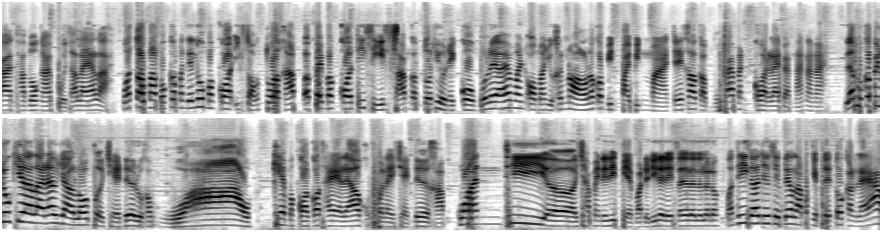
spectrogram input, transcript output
การทำโรงงานปุ๋ยซะแล้วล่ะวันต่อมาผมก็มันเลี้ยงลูกมังกรอีกสองตัวครับเป็นมังกรที่สีซ้ำกับตัวที่อยู่ในกรงผมเลยเอาให้มันออกมาอยู่ข้างนอกแล้วก็บินไปบินมาจะได้เข้ากับหมูป้ามันกรอะไรแบบนั้นนะนะ แล้วผมก็ไม่รู้คิดอะไรนะ อยากลองเปิดเชดเดอร์ดูครับ ว้าวแค่มังกรก็แท้แล้วของอะไรเชดเดอร์ครับ วันที่เอ่อชาไม่ได้เปลี่ยนวันเดี๋ยวนี้เลยเลยเลยเลยเลยวันที่เลยที่สิบได้เวลามาเก็บเลโต้กันแล้ว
